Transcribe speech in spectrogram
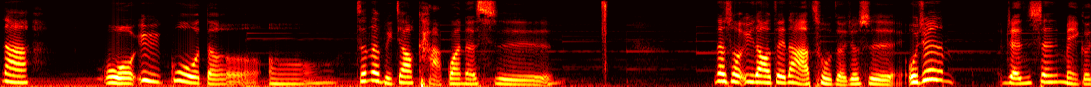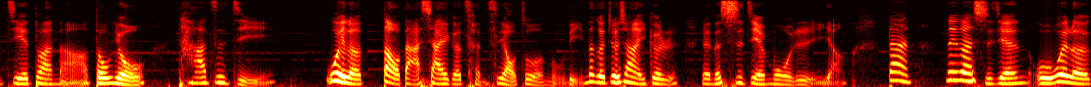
那。我遇过的，哦、真的比较卡关的是，那时候遇到最大的挫折就是，我觉得人生每个阶段啊，都有他自己为了到达下一个层次要做的努力，那个就像一个人人的世界末日一样。但那段时间，我为了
